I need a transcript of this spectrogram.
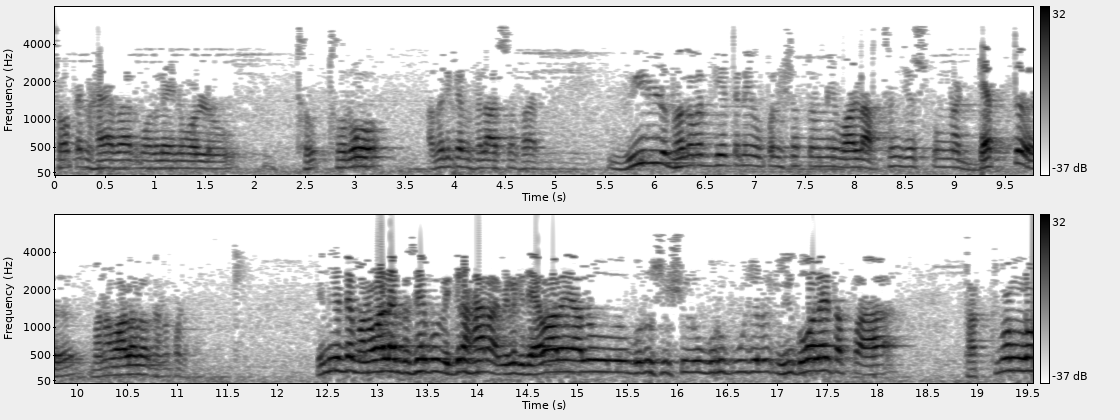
షోపెన్ హ్యావర్ మొదలైన వాళ్ళు థొరో అమెరికన్ ఫిలాసఫర్ వీళ్ళు భగవద్గీతని ఉపనిషత్తుల్ని వాళ్ళు అర్థం చేసుకున్న డెప్త్ మన వాళ్ళలో కనపడదు. ఎందుకంటే మన వాళ్ళు ఎంతసేపు విగ్రహార? వీళ్ళకి దేవాలయాలు గురు శిష్యులు గురు పూజలు ఈ గోలే తప్ప తత్వంలో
